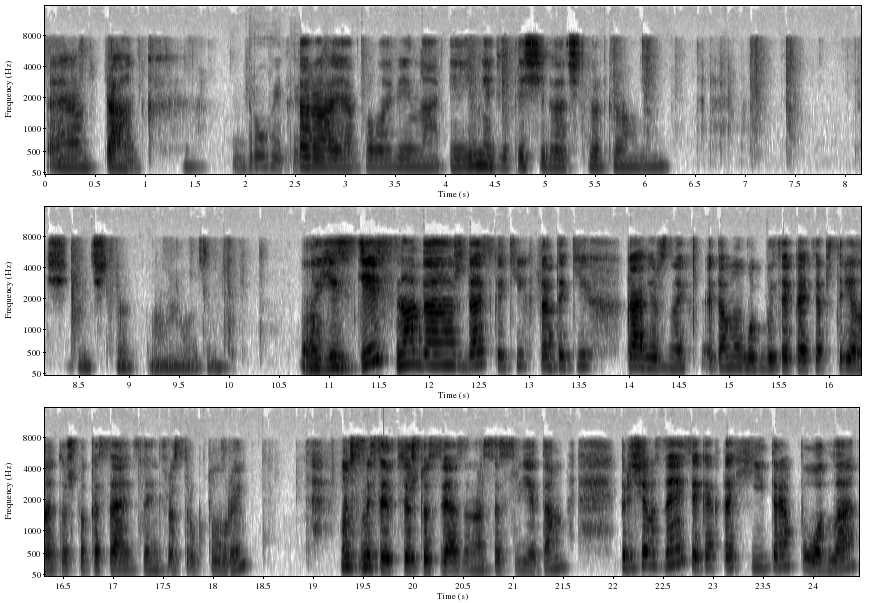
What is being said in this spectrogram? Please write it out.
Э, так, Другий тиждень. вторая половина июня 2024 года. 2024 года. И здесь надо ждать каких-то таких каверзных. Это могут быть опять обстрелы, то, что касается инфраструктуры. Ну, в смысле, все, что связано со светом. Причем, знаете, как-то хитро, подло.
